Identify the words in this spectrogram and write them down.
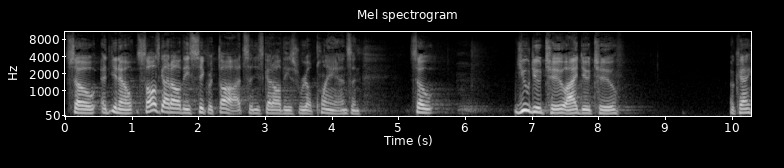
So, uh, you know, Saul's got all these secret thoughts and he's got all these real plans. And so You do too. I do too. Okay?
